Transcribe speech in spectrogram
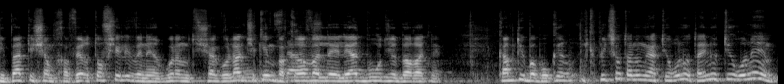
איבדתי שם חבר טוב שלי ונהרגו לנו תשעה גולנצ'יקים בקרב על ליד בורג'ל ברטנר. קמתי בבוקר, הקפיצו אותנו מהטירונות, היינו טירונים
